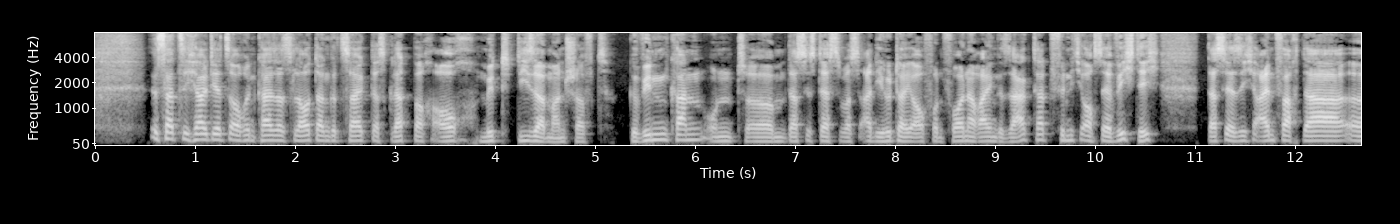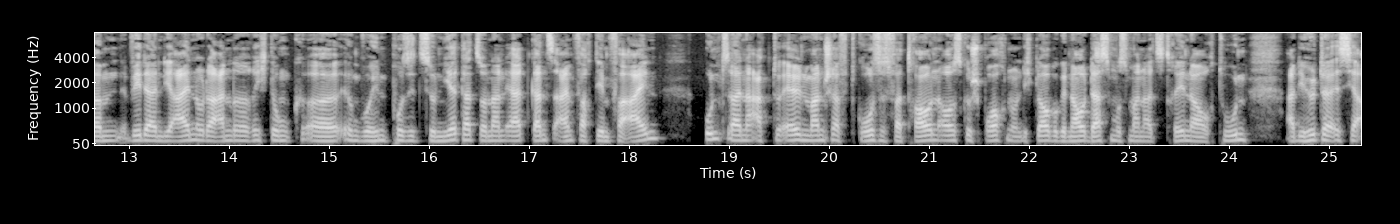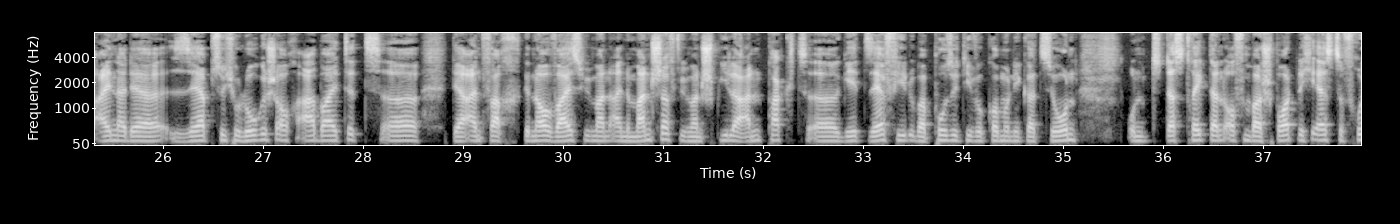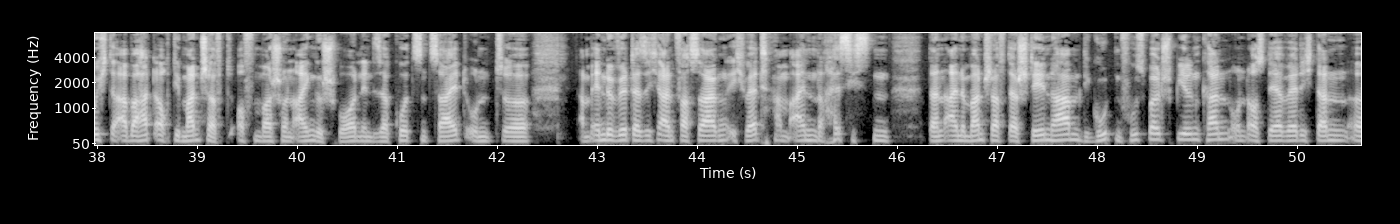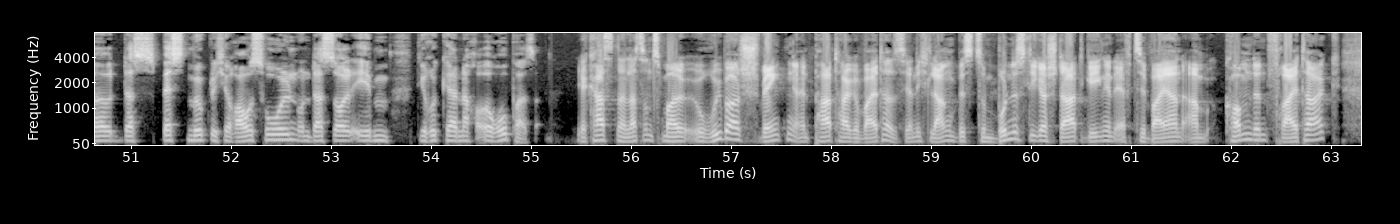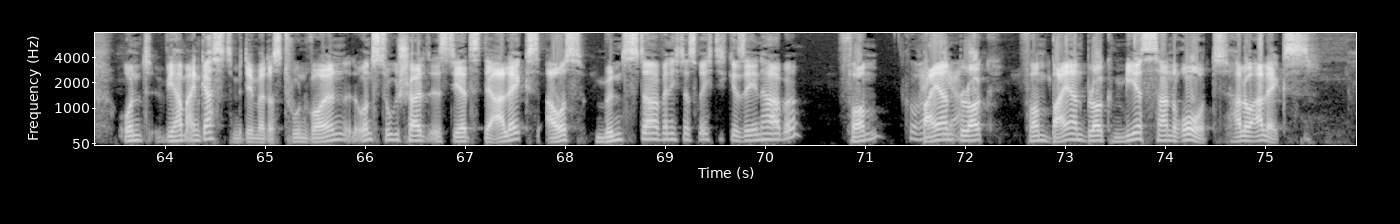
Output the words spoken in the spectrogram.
es hat sich halt jetzt auch in Kaiserslautern gezeigt, dass Gladbach auch mit dieser Mannschaft gewinnen kann. Und ähm, das ist das, was Adi Hütter ja auch von vornherein gesagt hat. Finde ich auch sehr wichtig, dass er sich einfach da ähm, weder in die eine oder andere Richtung äh, irgendwohin positioniert hat, sondern er hat ganz einfach dem Verein und seiner aktuellen Mannschaft großes Vertrauen ausgesprochen. Und ich glaube, genau das muss man als Trainer auch tun. Adi Hütter ist ja einer, der sehr psychologisch auch arbeitet, äh, der einfach genau weiß, wie man eine Mannschaft, wie man Spieler anpackt, äh, geht sehr viel über positive Kommunikation. Und das trägt dann offenbar sportlich erste Früchte, aber hat auch die Mannschaft offenbar schon eingeschworen in dieser kurzen Zeit. Und äh, am Ende wird er sich einfach sagen, ich werde am 31. dann eine Mannschaft da stehen haben, die guten Fußball spielen kann und aus der werde ich dann äh, das Bestmögliche rausholen und das soll eben die Rückkehr nach Europa sein. Ja, Carsten, dann lass uns mal rüberschwenken ein paar Tage weiter, das ist ja nicht lang, bis zum Bundesliga-Start gegen den FC Bayern am kommenden Freitag. Und wir haben einen Gast, mit dem wir das tun wollen. Uns zugeschaltet ist jetzt der Alex aus Münster, wenn ich das richtig gesehen habe, vom Bayern-Blog, ja. Vom Bayern-Blog Mir San Roth. Hallo Alex.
